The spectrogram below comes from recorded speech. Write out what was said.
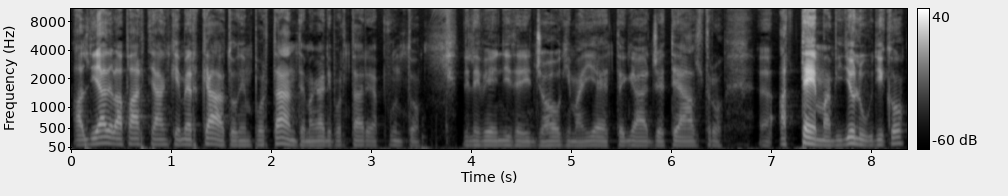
al di là della parte anche mercato che è importante, magari portare appunto delle vendite di giochi, magliette, gadget e altro eh, a tema videoludico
